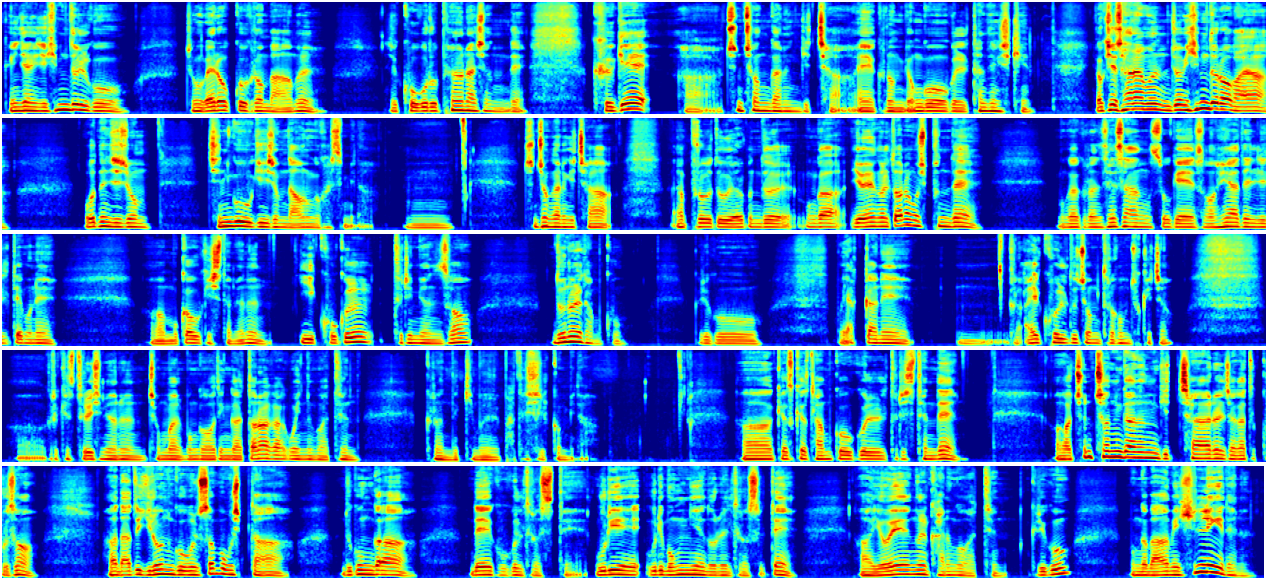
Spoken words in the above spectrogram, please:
굉장히 이제 힘들고 좀 외롭고 그런 마음을 이제 곡으로 표현하셨는데 그게 아 춘천 가는 기차의 그런 명곡을 탄생시킨 역시 사람은 좀 힘들어 봐야 뭐든지 좀 진국이 좀 나오는 것 같습니다. 음 춘천 가는 기차 앞으로도 여러분들 뭔가 여행을 떠나고 싶은데 뭔가 그런 세상 속에서 해야 될 일 때문에 어, 못 가고 계시다면은 이 곡을 들으면서 눈을 감고 그리고 뭐 약간의 음, 그런 알코올도 좀 들어가면 좋겠죠. 어, 그렇게 해서 들으시면은 정말 뭔가 어딘가 떠나가고 있는 것 같은 그런 느낌을 받으실 겁니다. 어, 계속해서 다음 곡을 들으실 텐데 어, 춘천 가는 기차를 제가 듣고서 아, 나도 이런 곡을 써보고 싶다. 누군가 내 곡을 들었을 때, 우리의, 우리 몽니의 노래를 들었을 때, 아, 여행을 가는 것 같은, 그리고 뭔가 마음이 힐링이 되는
